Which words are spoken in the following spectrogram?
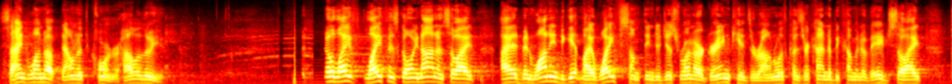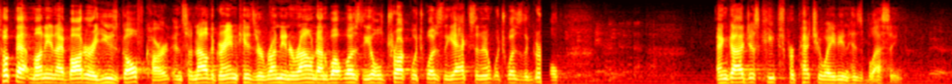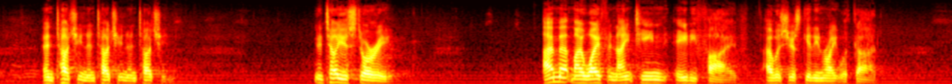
Signed one up down at the corner. Hallelujah you know, life, life is going on, and so I, I had been wanting to get my wife something to just run our grandkids around with because they're kind of becoming of age. So I took that money and I bought her a used golf cart, and so now the grandkids are running around on what was the old truck, which was the accident, which was the girl. And God just keeps perpetuating his blessing and touching and touching and touching. I'm going to tell you a story. I met my wife in 1985. I was just getting right with God.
